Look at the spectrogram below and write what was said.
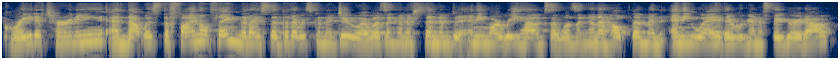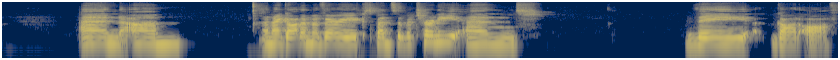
great attorney, and that was the final thing that I said that I was going to do. I wasn't going to send them to any more rehabs. I wasn't going to help them in any way. They were going to figure it out. And um, and I got him a very expensive attorney, and they got off,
